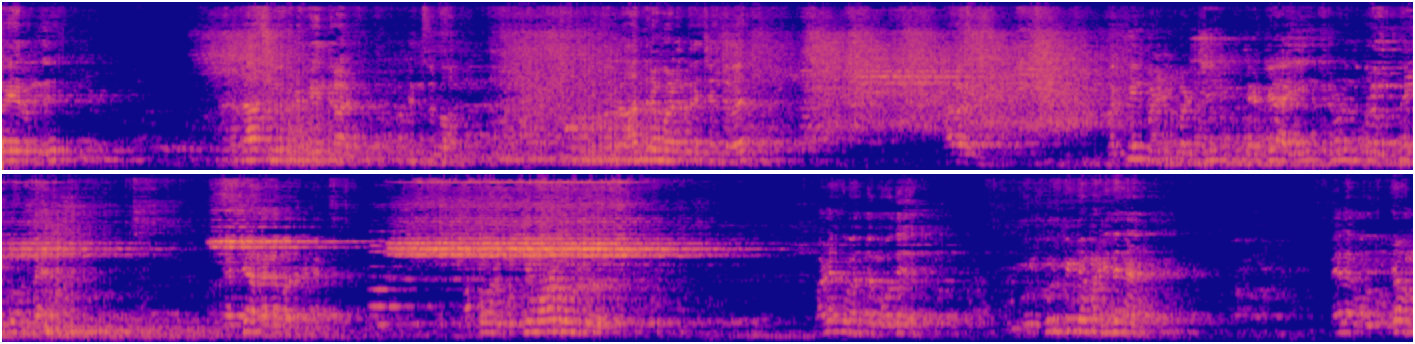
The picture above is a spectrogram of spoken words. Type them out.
பெயர் வந்து சதாசிவ பிரமேந்திராள் அப்படின்னு சொல்லுவாங்க. ஆந்திர மாநிலத்தை சேர்ந்தவர். அவர் வக்கீல் படிப்பு படித்து ஜட்ஜ் ஆகி திருவனந்தபுரம் ஹைகோர்ட்டில் ஜட்ஜாக வேலை பார்த்துருக்காரு. அப்போ ஒரு முக்கியமான ஒரு வழக்கு வந்தபோது ஒரு குறிப்பிட்ட மனிதனை மேல ஒரு குற்றம்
